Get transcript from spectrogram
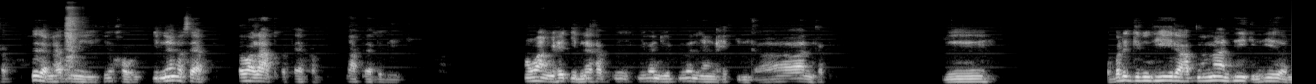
ครับเพื่อนครับนี่ที่เขากินแน่ก็แซ่บแต่ว่าลาบก็แซ่บครับลาบแซ่บดีมาว่างให้กินนะครับนี่วันหยุดนี่วันยังให้กินกันครับอืมผมไม่ได้กินที่แล้วครับนานๆที่กินที่กัน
